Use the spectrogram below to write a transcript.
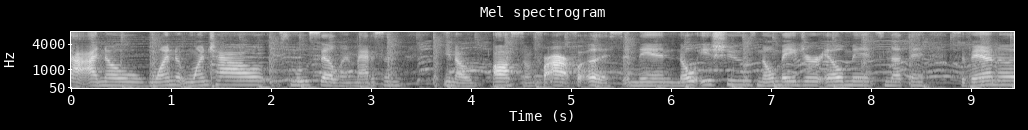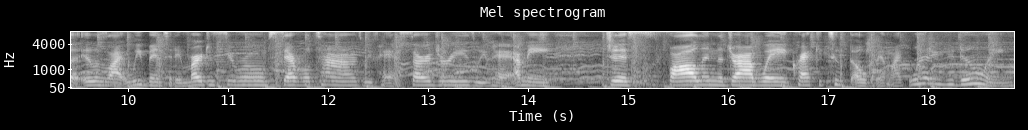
i I know one one child smooth sailing madison you know awesome for our for us and then no issues no major ailments nothing savannah it was like we've been to the emergency room several times we've had surgeries we've had i mean just fall in the driveway and crack your tooth open. Like what are you doing?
